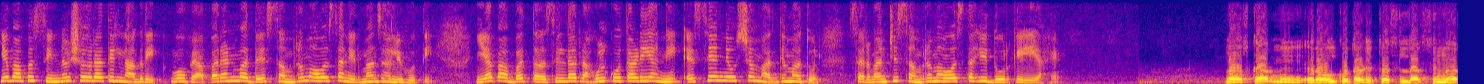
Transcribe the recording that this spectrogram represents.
याबाबत सिन्नर शहरातील नागरिक व व्यापाऱ्यांमध्ये संभ्रम अवस्था निर्माण झाली होती. याबाबत तहसीलदार राहुल कोताडे यांनी एस सी एन न्यूजच्या माध्यमातून सर्वांची संभ्रम अवस्था ही दूर केली आहे. नमस्कार मी राहुल कोताडे तहसीलदार सिन्नर.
